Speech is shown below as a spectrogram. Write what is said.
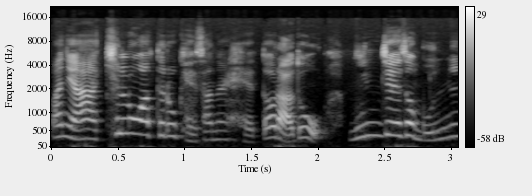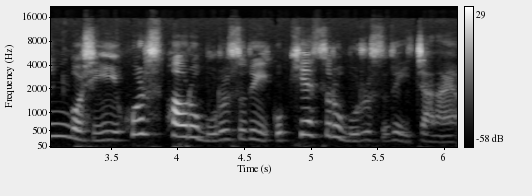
만약 킬로와트로 계산을 했더라도 문제에서 묻는 것이 홀스파워로 물을 수도 있고 PS로 물을 수도 있잖아요.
